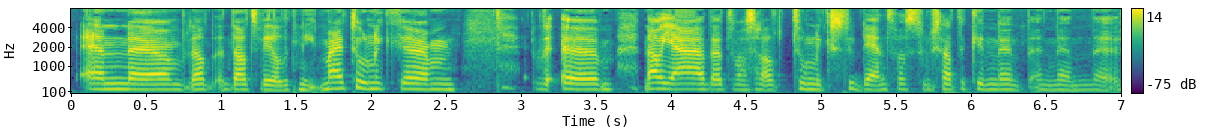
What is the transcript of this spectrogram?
En uh, dat, dat wilde ik niet. Maar toen ik... Um, um, nou ja, dat was al toen ik student was. Toen zat ik in een, een, een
